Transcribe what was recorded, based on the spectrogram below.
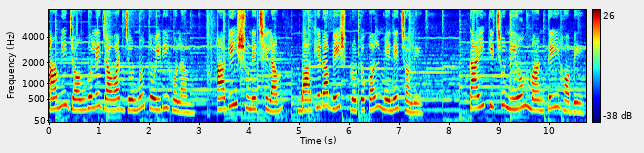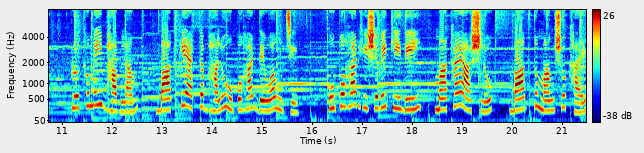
আমি জঙ্গলে যাওয়ার জন্য তৈরি হলাম। আগেই শুনেছিলাম, বাঘেরা বেশ প্রোটোকল মেনে চলে। তাই কিছু নিয়ম মানতেই হবে। প্রথমেই ভাবলাম, বাঘকে একটা ভালো উপহার দেওয়া উচিত। উপহার হিসেবে কি দিই? মাথায় আসলো, বাঘ তো মাংস খায়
